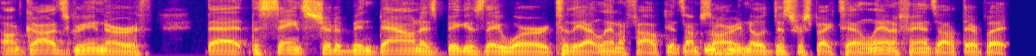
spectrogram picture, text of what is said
on God's green earth that the Saints should have been down as big as they were to the Atlanta Falcons. I'm sorry, no disrespect to Atlanta fans out there, but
